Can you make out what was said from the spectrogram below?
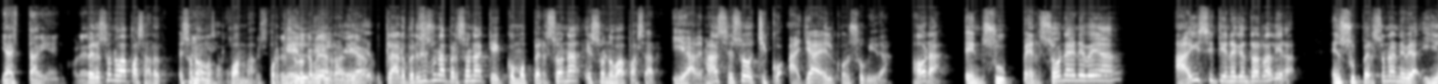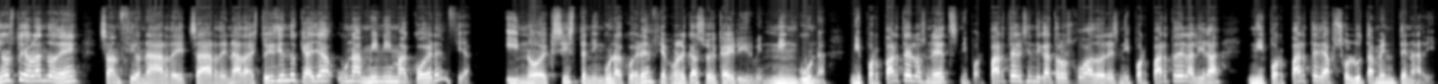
ya está bien, colega. Pero eso no va a pasar, eso no, No, va a pasar, Juanma. pues porque eso es lo él- que me da él- rabia. él- claro, pero eso es una persona que como persona eso no va a pasar. Y además eso, chico, allá él con su vida. Ahora, en su persona NBA, ahí sí tiene que entrar la liga. En su persona NBA. Y yo no estoy hablando de sancionar, de echar, de nada. Estoy diciendo que haya una mínima coherencia. Y no existe ninguna coherencia con el caso de Kyrie Irving. Ninguna. Ni por parte de los Nets, ni por parte del sindicato de los jugadores, ni por parte de la liga, ni por parte de absolutamente nadie.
